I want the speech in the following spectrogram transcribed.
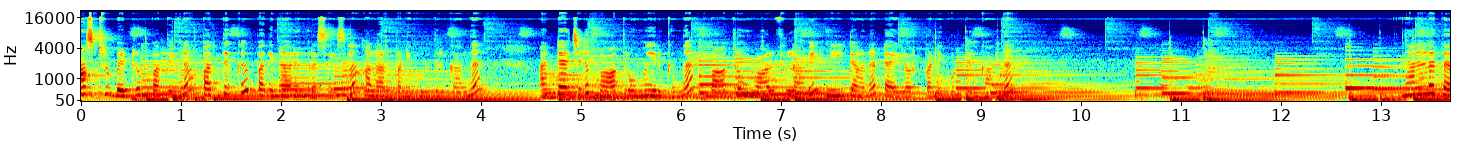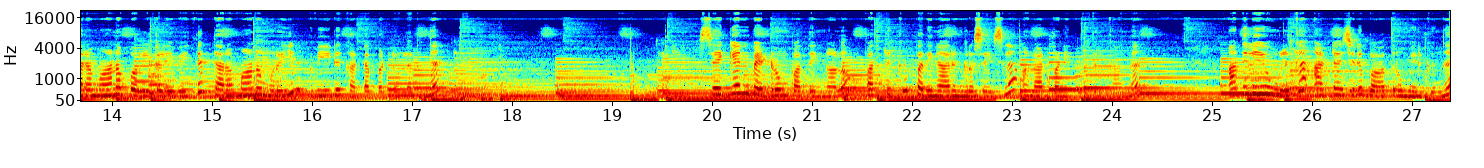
மாஸ்டர் பெட்ரூம் பார்த்தீங்கன்னா பத்துக்கு பதினாறுங்கிற சைஸில் அலாட் பண்ணி கொடுத்துருக்காங்க. அட்டாச்சு பாத்ரூமும் இருக்குங்க. பாத்ரூம் வால் ஃபுல்லாகவே நீட்டான டைல் ஒர்க் பண்ணி கொடுத்துருக்காங்க. நல்ல தரமான பொருட்களை வைத்து தரமான முறையில் வீடு கட்டப்பட்டுள்ளதுங்க. செகண்ட் பெட்ரூம் பார்த்தீங்கனாலும் பத்துக்கு பதினாறுங்கிற சைஸில் அலாட் பண்ணி கொடுத்துருக்காங்க. அதுலேயும் உங்களுக்கு அட்டாச்சு பாத்ரூம் இருக்குங்க.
